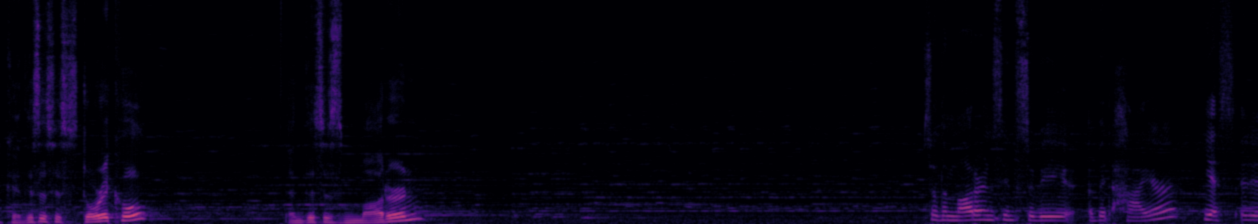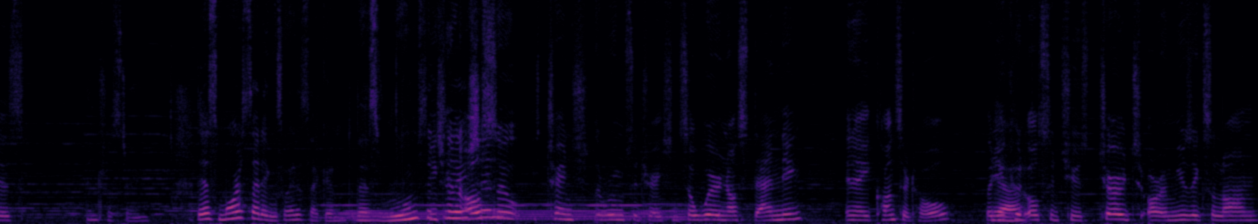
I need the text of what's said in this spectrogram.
Okay, this is historical and this is modern. So the modern seems to be a bit higher. Yes, it is. Interesting. There's more settings. Wait a second. There's room situation. You can also change the room situation. So we're now standing in a concert hall, but Yeah. you could also choose church or a music salon.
